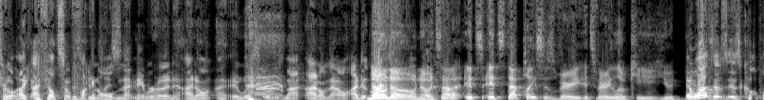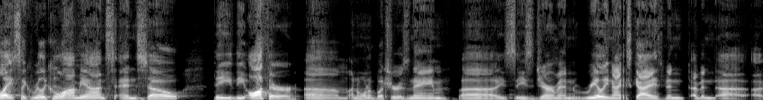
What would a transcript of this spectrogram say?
Cool. I, I, felt so fucking old in that neighborhood. I don't. It was it was not. I don't know. I did. No, no, no. It's not. A, it's it's that place is very. It's very low key. You. It was. It was. It was a cool place. Like really cool ambiance, and so the the author um i don't want to butcher his name uh he's he's german really nice guy he's been i've been uh, uh,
